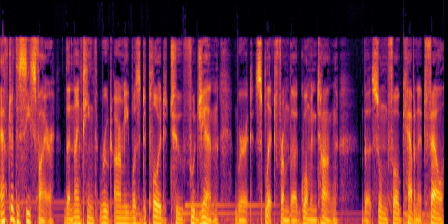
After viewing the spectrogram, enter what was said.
After the ceasefire, the 19th Route Army was deployed to Fujian, where it split from the Kuomintang. The Sun Fo cabinet fell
